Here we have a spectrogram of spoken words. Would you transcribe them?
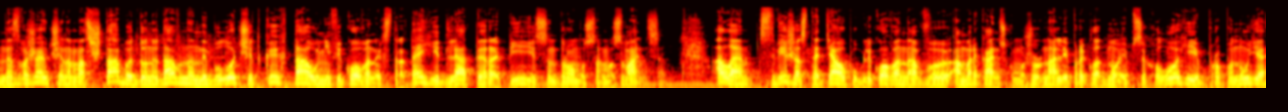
Незважаючи на масштаби, донедавна не було чітких та уніфікованих стратегій для терапії синдрому самозванця. Але свіжа стаття, опублікована в американському журналі прикладної психології, пропонує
